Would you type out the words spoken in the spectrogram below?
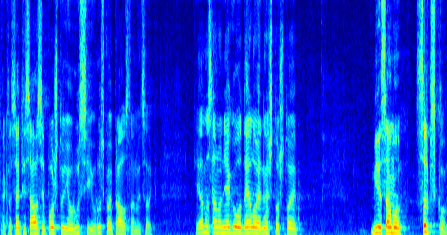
Dakle, Sveti Sava se poštuje u Rusiji, u Ruskoj pravoslavnoj crkvi. Jednostavno, njegovo delo je nešto što je, nije samo srpsko,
